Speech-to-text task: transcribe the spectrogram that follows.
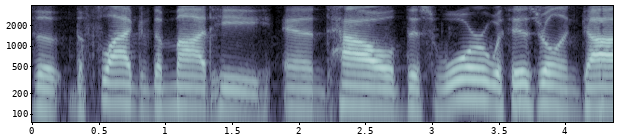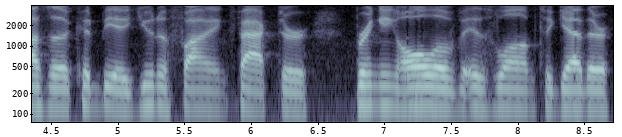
the the flag of the Mahdi, and how this war with Israel and Gaza could be a unifying factor, bringing all of Islam together.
